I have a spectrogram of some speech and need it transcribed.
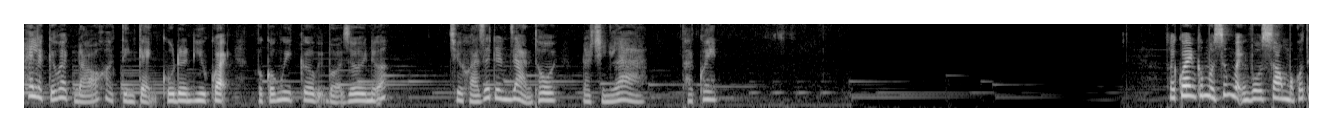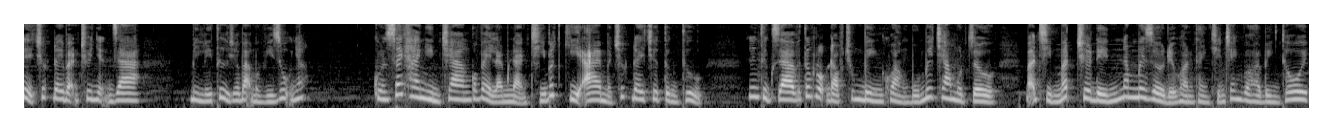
hay là kế hoạch đó khỏi tình cảnh cô đơn hiu quạnh và có nguy cơ bị bỏ rơi nữa. Chìa khóa rất đơn giản thôi, đó chính là thói quen. Thói quen có một sức mạnh vô song mà có thể trước đây bạn chưa nhận ra. Mình lấy thử cho bạn một ví dụ nhé. Cuốn sách 2.000 trang có vẻ làm nản trí bất kỳ ai mà trước đây chưa từng thử. Nhưng thực ra với tốc độ đọc trung bình khoảng 40 trang một giờ, bạn chỉ mất chưa đến 50 giờ để hoàn thành chiến tranh và hòa bình thôi.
